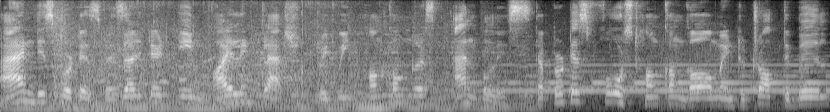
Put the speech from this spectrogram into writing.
and this protest resulted in violent clash between Hong Kongers and police. The protest forced Hong Kong government to drop the bill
